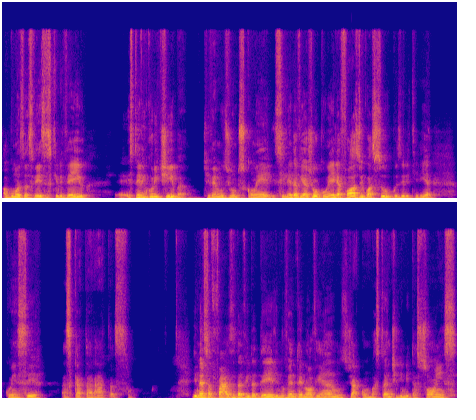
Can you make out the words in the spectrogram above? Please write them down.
Algumas das vezes que ele veio, é, esteve em Curitiba, Tivemos juntos com ele. Sileda viajou com ele a Foz do Iguaçu, pois ele queria conhecer as cataratas. E nessa fase da vida dele, 99 anos, já com bastante limitações,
